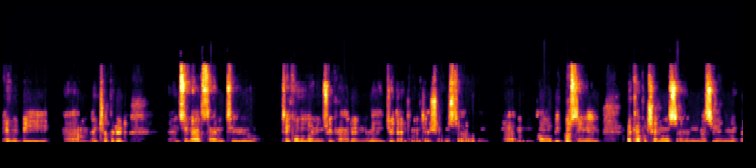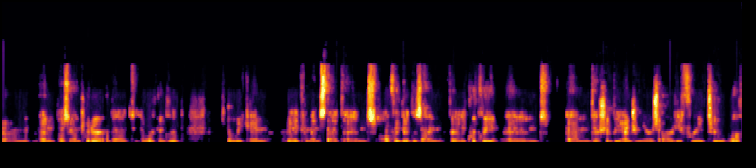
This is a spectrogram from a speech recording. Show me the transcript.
it would be um, interpreted. And so now it's time to take all the learnings we've had and really do the implementation. So um, I'll be posting in a couple channels and messaging um, and posting on Twitter about the working group so we can really commence that and hopefully get a design fairly quickly. And um, there should be engineers already free to work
